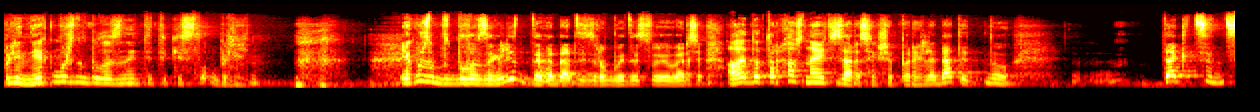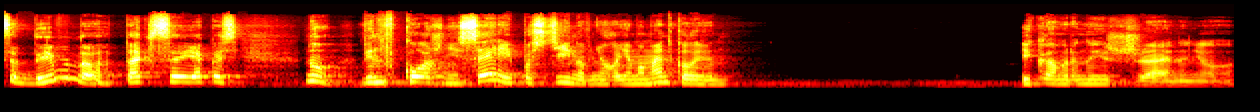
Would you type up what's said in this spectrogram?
Блін, як можна було знайти таке слово? Блін. Як можна було взагалі догадатись зробити свою версію? Але доктор Хаус навіть зараз, якщо переглядати, ну так це, це дивно, так все якось. Ну, він в кожній серії постійно в нього є момент, коли він. І камера наїжджає на нього.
